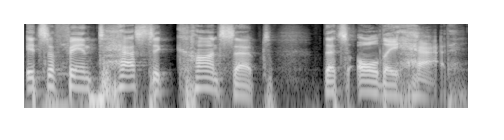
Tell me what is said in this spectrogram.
it's a fantastic concept. That's all they had.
